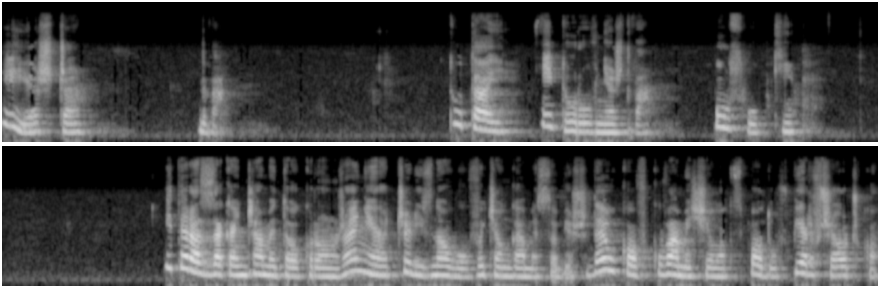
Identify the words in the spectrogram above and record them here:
I jeszcze dwa. Tutaj i tu również dwa półsłupki. I teraz zakańczamy to okrążenie, czyli znowu wyciągamy sobie szydełko, wkuwamy się od spodu w pierwsze oczko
